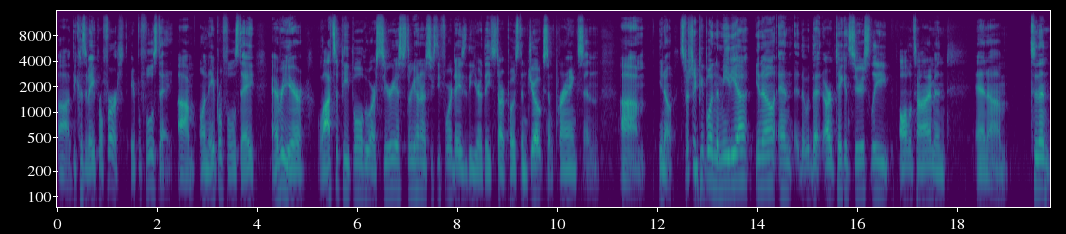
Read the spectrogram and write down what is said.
uh, because of April first, April Fool's Day. Um, on April Fool's Day every year, lots of people who are serious 364 days of the year they start posting jokes and pranks and um, you know, especially people in the media, you know, and that are taken seriously all the time and and um, so then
